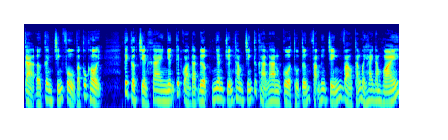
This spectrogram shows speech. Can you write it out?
cả ở kênh chính phủ và quốc hội, tích cực triển khai những kết quả đạt được nhân chuyến thăm chính thức Hà Lan của Thủ tướng Phạm Minh Chính vào tháng 12 năm ngoái,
